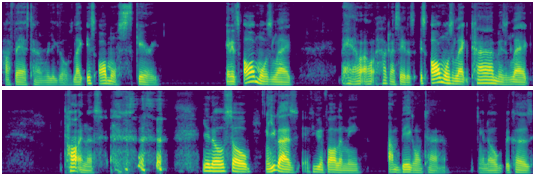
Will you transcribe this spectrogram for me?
how fast time really goes? Like it's almost scary, and it's almost like, man, how, how can I say this? It's almost like time is like taunting us. you know, so and you guys, if you've been following me, I'm big on time, you know, because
